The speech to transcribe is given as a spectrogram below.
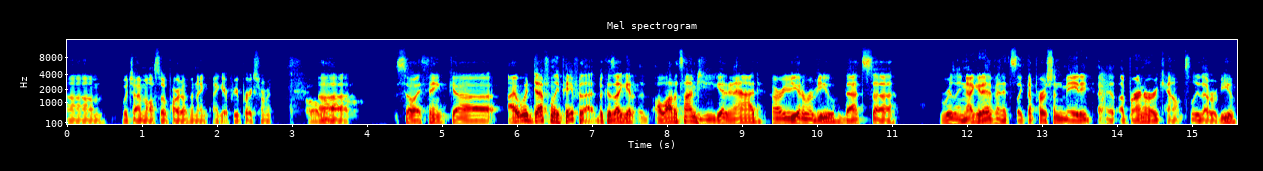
um, which I'm also a part of, and I, I get free perks from it. Oh, Uh, So I think uh, I would definitely pay for that because I get a lot of times you get an ad or you get a review that's uh, really negative, and it's like the person made a, a burner account to leave that review,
